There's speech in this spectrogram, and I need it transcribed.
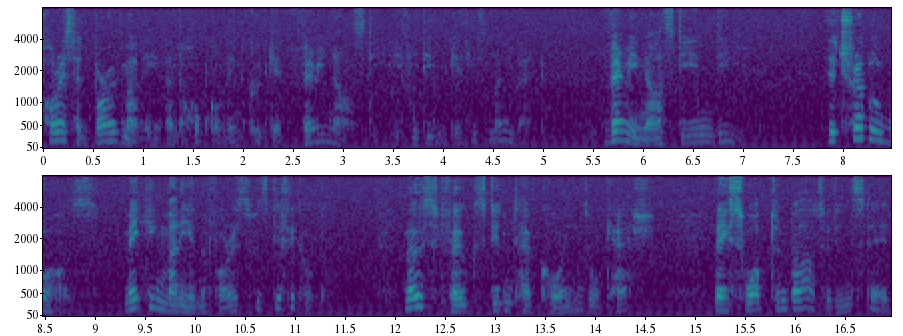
Horace had borrowed money and the hobgoblin could get very nasty if he didn't get his money back. Very nasty indeed. The trouble was, making money in the forest was difficult. Most folks didn't have coins or cash. They swapped and bartered instead.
